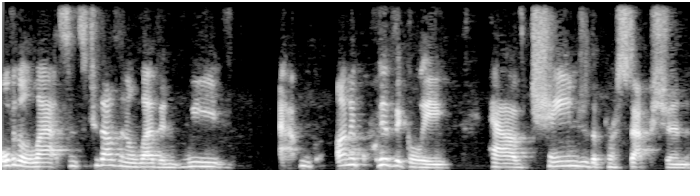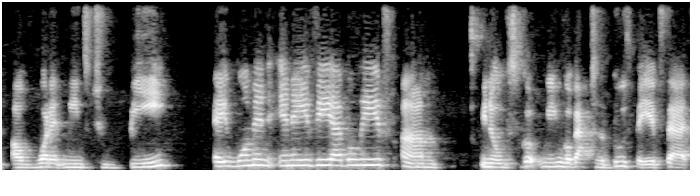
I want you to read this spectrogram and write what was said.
over the last since 2011, we've unequivocally have changed the perception of what it means to be a woman in AV. I believe. Um, you know, we can go back to the booth babes that,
